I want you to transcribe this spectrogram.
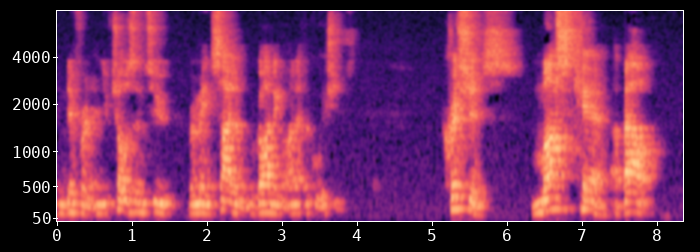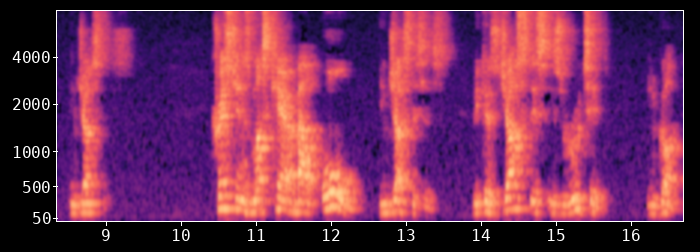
indifferent, and you've chosen to remain silent regarding unethical issues. Christians must care about injustice. Christians must care about all injustices because justice is rooted in God.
